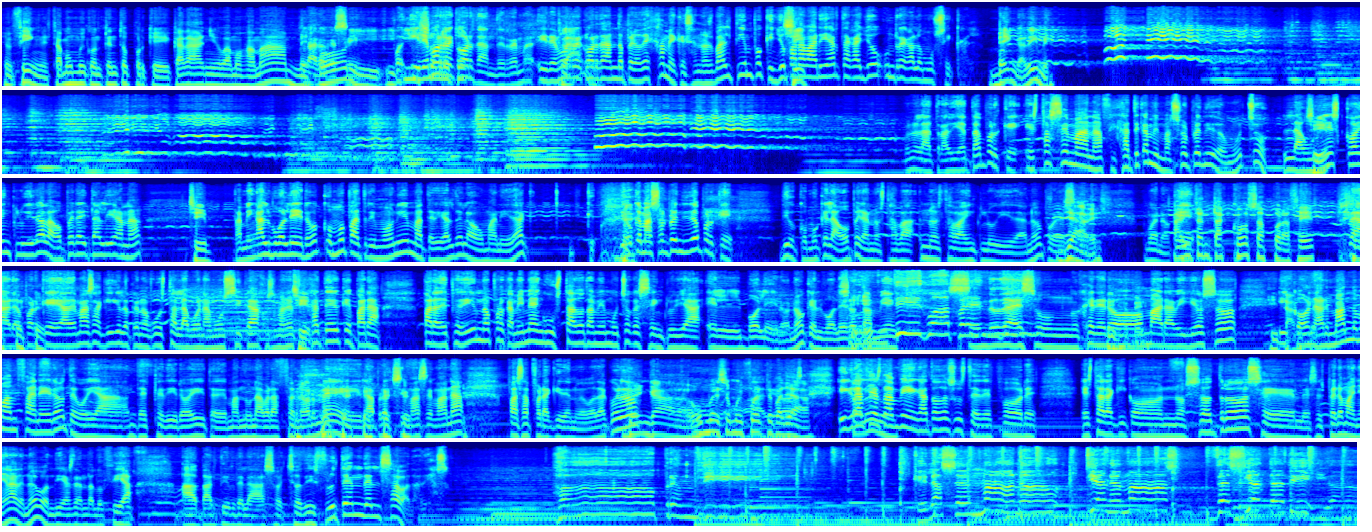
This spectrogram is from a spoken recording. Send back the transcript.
En fin, estamos muy contentos porque cada año vamos a más, mejor y, pues iremos recordando, iremos recordando, pero déjame que se nos va el tiempo que yo para variar te haga yo un regalo musical. Venga, dime. Bueno, la Traviata porque esta semana, fíjate que a mí me ha sorprendido mucho. La UNESCO ha incluido a la ópera italiana, sí. también al bolero, como patrimonio inmaterial de la humanidad digo que me ha sorprendido porque Digo, como que la ópera no estaba, no estaba incluida, ¿no? Pues ya ves. Bueno, hay tantas cosas por hacer. Claro, porque además aquí lo que nos gusta es la buena música. José Manuel, fíjate que para, para despedirnos, porque a mí me ha gustado también mucho que se incluya el bolero, ¿no? Que el bolero también, sin duda, es un género maravilloso. Y, con Armando Manzanero te voy a despedir hoy, te mando un abrazo enorme y la próxima semana pasas por aquí de nuevo, ¿de acuerdo? Venga, un beso muy fuerte para allá. Y gracias también a todos ustedes por estar aquí con nosotros. Eh, les espero mañana de nuevo Días de Andalucía a partir de las 8. Disfruten del sábado. Adiós. Aprendí que la semana tiene más de siete días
